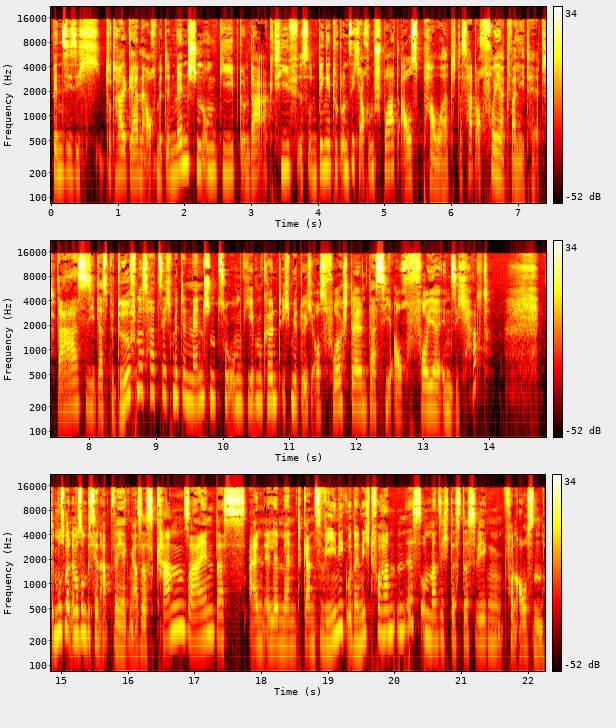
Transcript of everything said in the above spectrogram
wenn sie sich total gerne auch mit den Menschen umgibt und da aktiv ist und Dinge tut und sich auch im Sport auspowert. Das hat auch Feuerqualität. Da sie das Bedürfnis hat, sich mit den Menschen zu umgeben, könnte ich mir durchaus vorstellen, dass sie auch Feuer in sich hat da muss man immer so ein bisschen abwägen. Also es kann sein, dass ein Element ganz wenig oder nicht vorhanden ist und man sich das deswegen von außen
